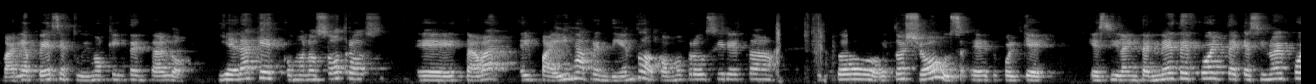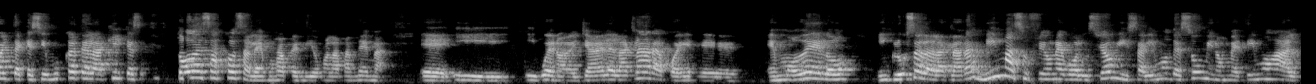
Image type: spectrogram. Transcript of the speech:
varias veces tuvimos que intentarlo. Y era que como nosotros eh, estaba el país aprendiendo a cómo producir esta, estos shows, eh, porque que si la internet es fuerte, que si no es fuerte, que si búscatela aquí, que todas esas cosas las hemos aprendido con la pandemia. Eh, y, y, bueno, ya La Clara, pues es modelo, incluso La Clara misma sufrió una evolución y salimos de Zoom y nos metimos al,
